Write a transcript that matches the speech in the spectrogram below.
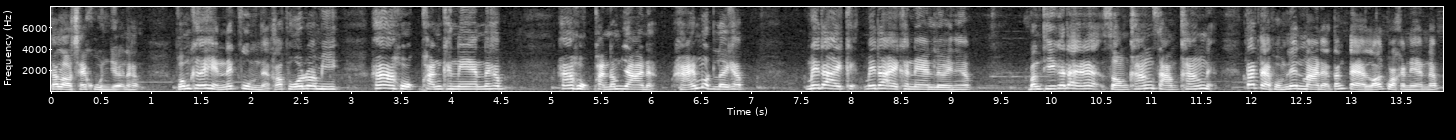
ถ้าเราใช้คูณเยอะนะครับ ผมเคยเห็นในกลุ่มเนี่ยเขาโพสต์ว่ามีห้าหกพันคะแนนนะครับ ห้าหกพันน้ำยาเนี่ยหายหมดเลยครับ ไม่ได้ไม่ได้คะแนนเลยนะครับ บางทีก็ได้แค่สองครั้งสามครั้งเนี่ยตั้งแต่ผมเล่นมาเนี่ยตั้งแต่ร้อยกว่าคะแนนนะครับ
